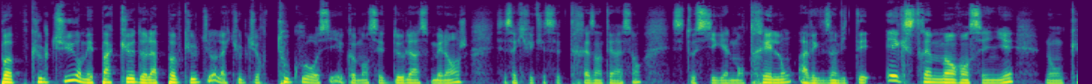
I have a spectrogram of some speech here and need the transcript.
pop culture, mais pas que de la pop culture, la culture tout court aussi, et comment ces deux-là se mélangent. C'est ça qui fait que c'est très intéressant. C'est aussi également très long, avec des invités extrêmement renseignés. Donc,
